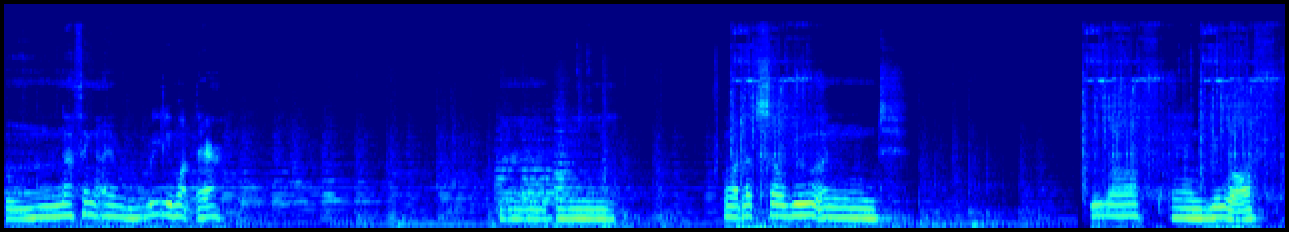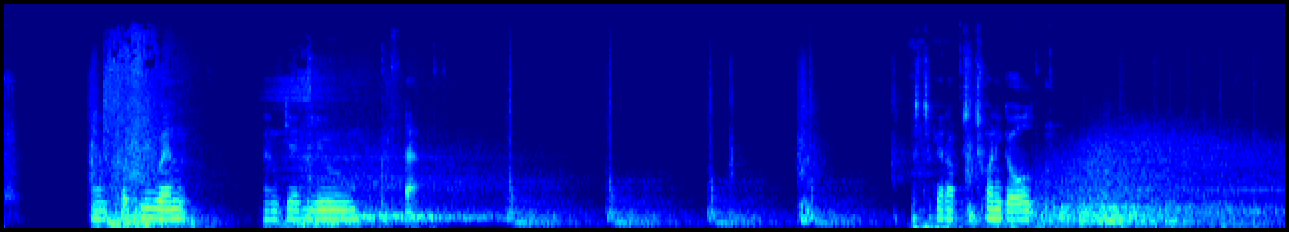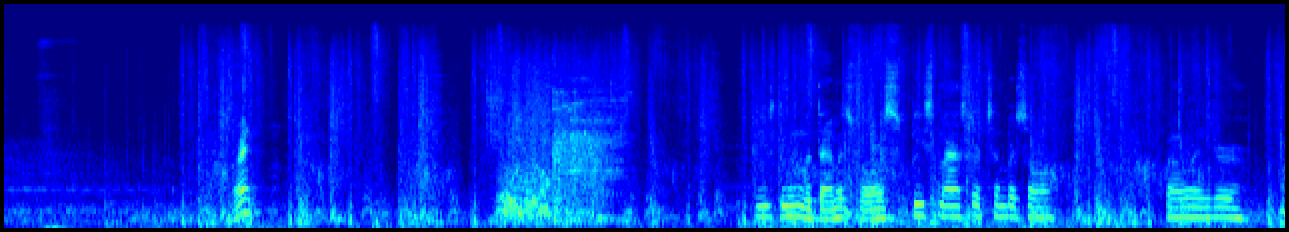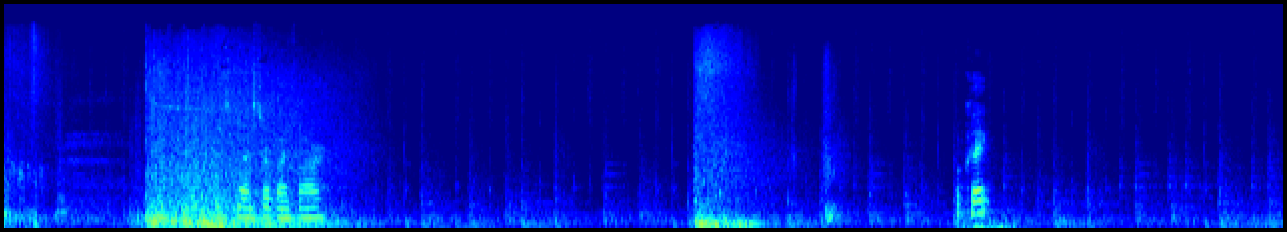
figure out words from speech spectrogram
Nothing I really want there. Uh, we... What, let's sell you and you off and you off and put you in and give you that. Just to get up to 20 gold. Alright. Who's doing the damage for us? Beastmaster, Timbersaw, Bow Ranger, Beastmaster by far. Okay.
